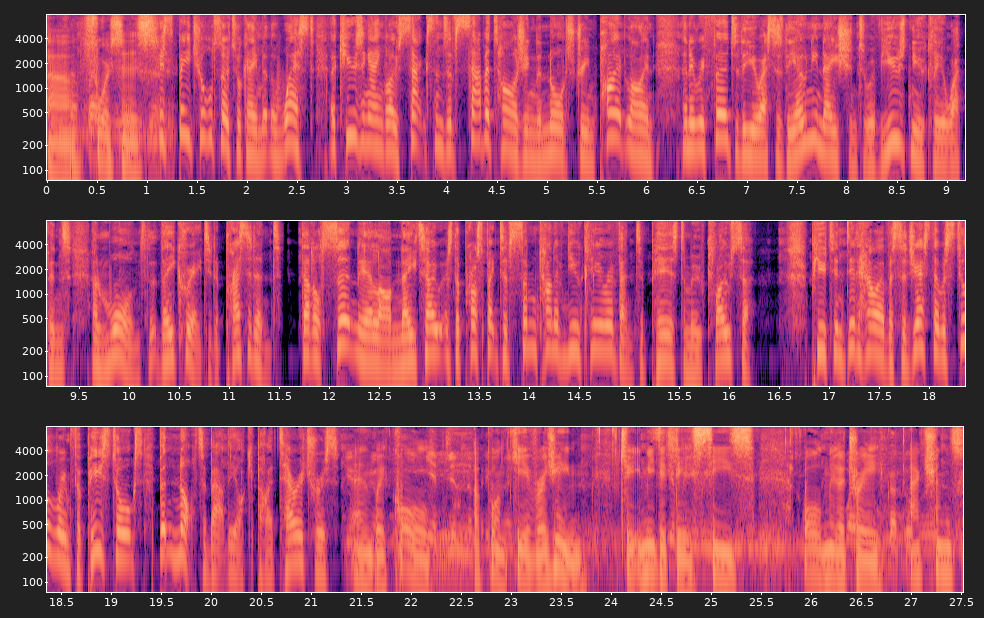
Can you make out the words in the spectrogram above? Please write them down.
uh, forces. His speech also took aim at the West, accusing Anglo Saxons of sabotaging the Nord Stream pipeline, and he referred to the US as the only nation to have used nuclear weapons and warned that they created a precedent. That'll certainly alarm NATO as the prospect of some kind of nuclear event appears to move closer. Putin did, however, suggest there was still room for peace talks, but not about the occupied territories. And we call upon Kiev regime to immediately cease all military actions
